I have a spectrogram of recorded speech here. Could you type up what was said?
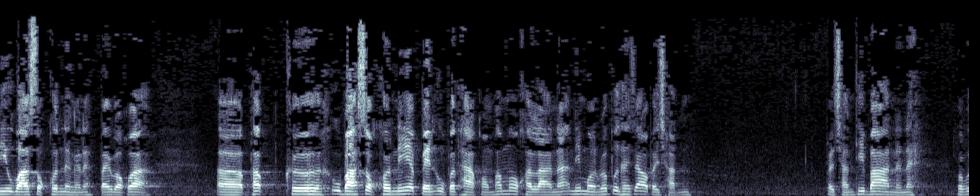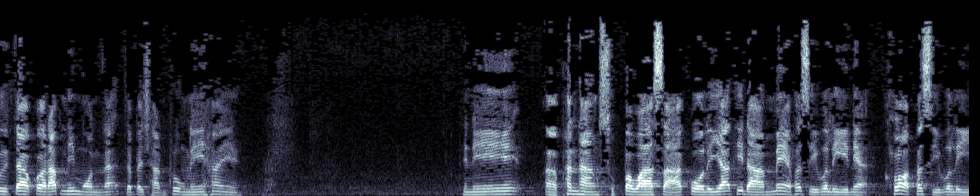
มีอุบาสกคนหนึ่งนะไปบอกว่าพระคืออุบาสกคนนี้เป็นอุปถาของพระโมคคัลลานะ นิมนต์พระพุทธเจ้าไปฉัน ไปฉันที่บ้านนะนะพระพุทธเจ้าก็รับนิมนต์แล้วจะไปฉันพรุ่งนี้ให้ ทีนี้พระนางสุปวาสาโกริยะธิดาแม่พระศรีวลีเนี่ย คลอดพระศรีวลี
